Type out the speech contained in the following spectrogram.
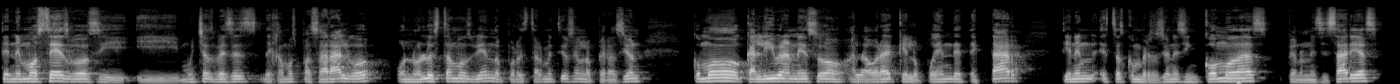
tenemos sesgos y, muchas veces dejamos pasar algo o no lo estamos viendo por estar metidos en la operación. ¿Cómo calibran eso a la hora que lo pueden detectar? ¿Tienen estas conversaciones incómodas pero necesarias?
